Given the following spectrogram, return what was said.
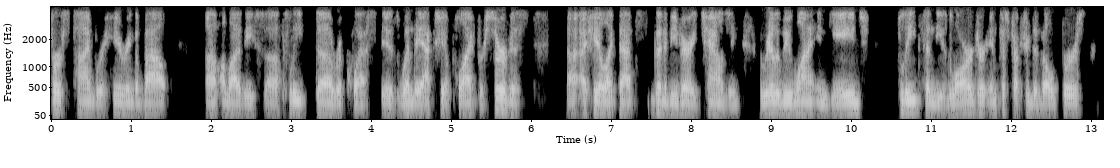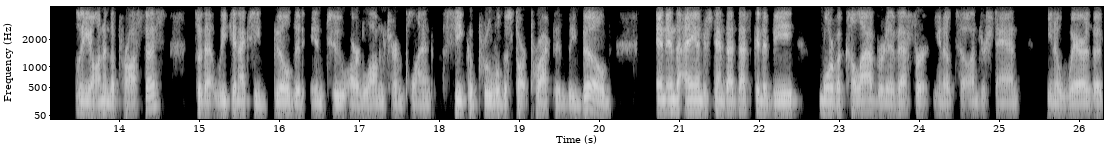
first time we're hearing about uh, a lot of these uh, fleet uh, requests is when they actually apply for service. Uh, I feel like that's going to be very challenging. Really, we want to engage fleets and these larger infrastructure developers early on in the process so that we can actually build it into our long-term plan, seek approval to start proactively build. And, and I understand that that's going to be more of a collaborative effort, you know, to understand, you know, where the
